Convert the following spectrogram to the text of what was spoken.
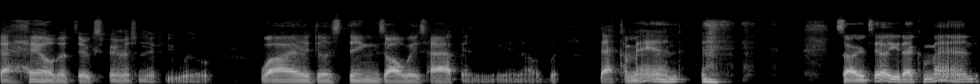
that hell that they're experiencing, if you will why does things always happen you know but that command sorry to tell you that command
